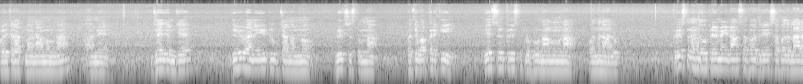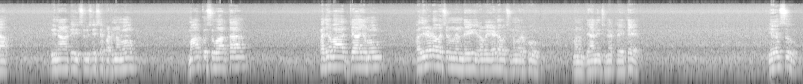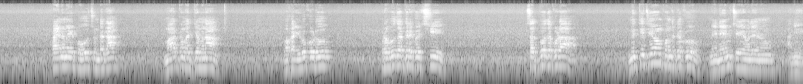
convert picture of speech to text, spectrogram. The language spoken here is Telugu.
పవిత్రాత్మ నామమున ఆమె జయ జయం జయ. దివ్య అనే యూట్యూబ్ ఛానల్ను వీక్షిస్తున్న ప్రతి ఒక్కరికి యేసుక్రీస్తు ప్రభు నామమున వందనాలు. క్రీస్తునందు ప్రేమైన సహోదరి సహోదరులారా ఈనాటి సువిశేష పఠనము మార్కు సువార్త పదవ అధ్యాయము పదిహేడవ వచనం నుండి ఇరవై ఏడవ వచనం వరకు మనం ధ్యానించినట్లయితే యేసు పయనమై పోవచ్చుండగా మార్గమధ్యమున ఒక యువకుడు ప్రభు దగ్గరికి వచ్చి సద్బోధకుడా నిత్య జీవం పొందుటకు నేనేమి చేయవలేను అని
